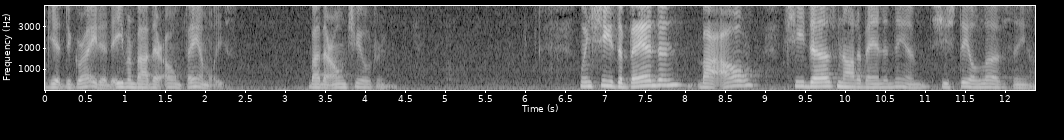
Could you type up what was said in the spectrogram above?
get degraded, even by their own families, by their own children. When she's abandoned by all, she does not abandon them. She still loves them.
